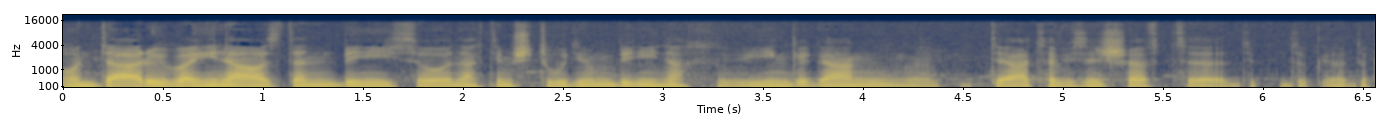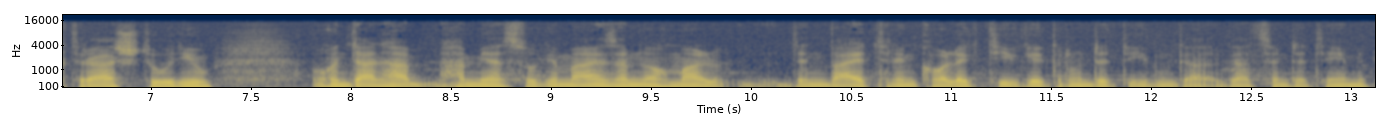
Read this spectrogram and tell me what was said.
und darüber hinaus, dann bin ich so nach dem Studium, bin ich nach Wien gegangen, Theaterwissenschaft, äh, Doktoratstudium. Und dann hab, haben wir so gemeinsam nochmal den weiteren Kollektiv gegründet, eben Gats Entertainment,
